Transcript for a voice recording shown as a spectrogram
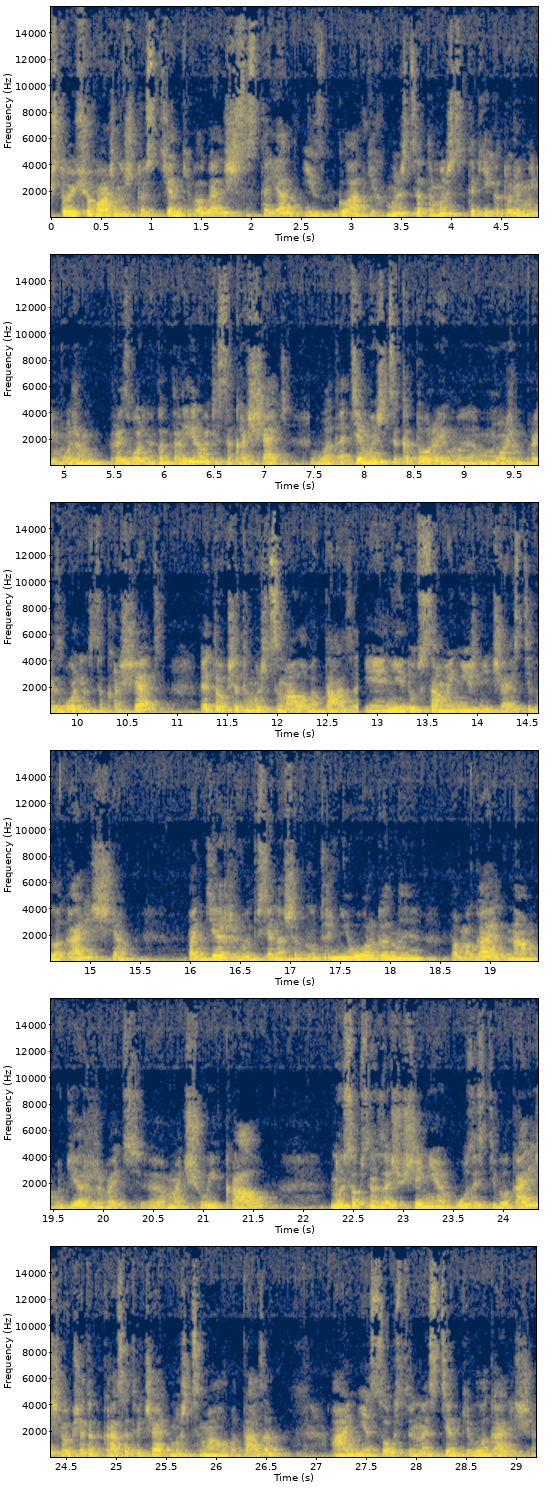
Что еще важно, что стенки влагалища состоят из гладких мышц. Это мышцы такие, которые мы не можем произвольно контролировать и сокращать. Вот. А те мышцы, которые мы можем произвольно сокращать, это вообще-то мышцы малого таза. И они идут в самой нижней части влагалища, поддерживают все наши внутренние органы, помогают нам удерживать э, мочу и кал. Ну и, собственно, за ощущение узости влагалища вообще-то как раз отвечают мышцы малого таза, а не, собственно, стенки влагалища.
